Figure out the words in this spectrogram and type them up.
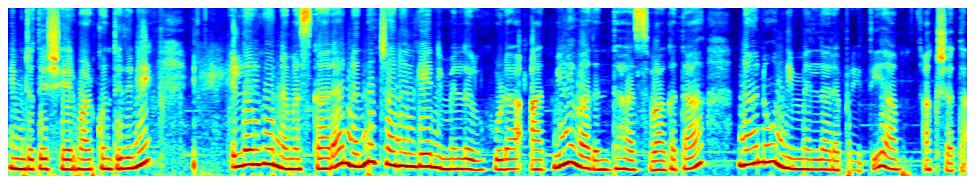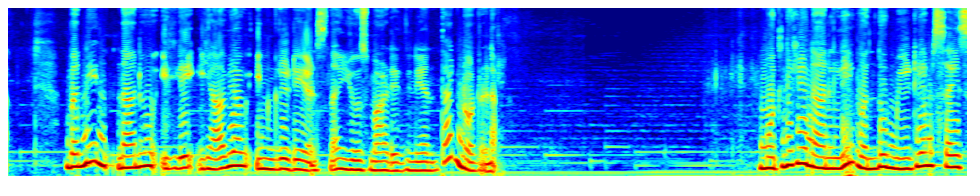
ನಿಮ್ಮ ಜೊತೆ ಶೇರ್ ಮಾಡ್ಕೊತಿದ್ದೀನಿ. ಎಲ್ಲರಿಗೂ ನಮಸ್ಕಾರ. ನನ್ನ ಚಾನಲ್ಗೆ ನಿಮ್ಮೆಲ್ಲರಿಗೂ ಕೂಡ ಆತ್ಮೀಯವಾದಂತಹ ಸ್ವಾಗತ. ನಾನು ನಿಮ್ಮೆಲ್ಲರ ಪ್ರೀತಿಯ ಅಕ್ಷತಾ. ಬನ್ನಿ, ನಾನು ಇಲ್ಲಿ ಯಾವ್ಯಾವ ಇಂಗ್ರೀಡಿಯೆಂಟ್ಸ್ನ ಯೂಸ್ ಮಾಡಿದ್ದೀನಿ ಅಂತ ನೋಡೋಣ. ಮೊದಲಿಗೆ ನಾನಿಲ್ಲಿ ಒಂದು ಮೀಡಿಯಂ ಸೈಜ್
